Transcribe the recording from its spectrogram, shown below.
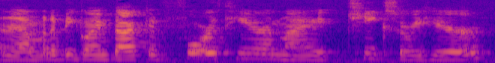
And then I'm going to be going back and forth here in my cheeks over here.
